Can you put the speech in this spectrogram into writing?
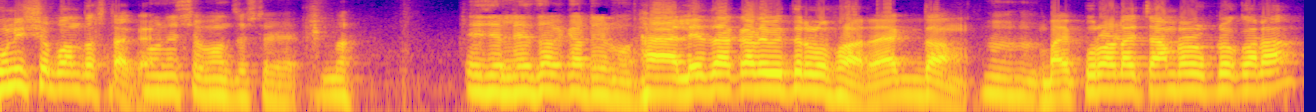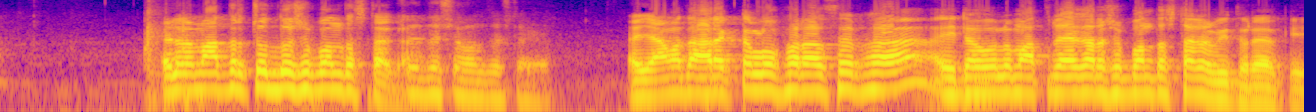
উনিশশো পঞ্চাশ টাকা। উনিশশো পঞ্চাশ টাকা। বাহ এই যে লেদার কাটের মধ্যে। হ্যাঁ লেদার কার্ডের ভিতরে লোফার একদম। ভাই পুরোটাই চামড়ার উপরে করা। এটা মাত্র চোদ্দশো পঞ্চাশ টাকা। চোদ্দশো পঞ্চাশ টাকা। এই যে আমাদের আরেকটা লোফার আছে ভাই এটা হলো মাত্র এগারোশো পঞ্চাশ টাকার ভিতরে আর কি।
